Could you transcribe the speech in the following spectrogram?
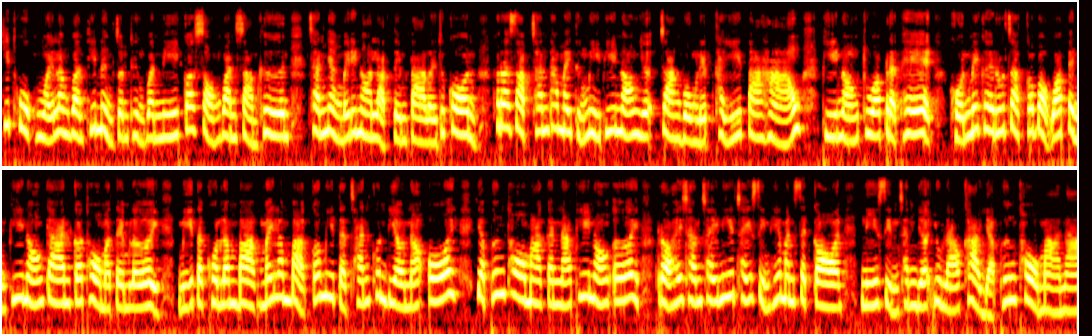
ที่ถูกหวยรางวัลที่ 1 จนถึงวันนี้ก็ 2 วัน 3 คืน ฉันยังไม่ได้นอนหลับเต็มตาเลยทุกคน โทรศัพท์ฉันทำไมถึงมีพี่น้องเยอะจางวงเล็บขยี้ตาหาว พี่น้องทั่วประเทศ คนไม่เคยรู้จักก็บอกว่าเป็นพี่น้องกันก็โทรมาเต็มเลย มีแต่คนลำบากไม่ลำบากก็มีแต่ฉันคนเดียวนะโอ้ยอย่าเพิ่งโทรมากันนะพี่น้องเอ้ยรอให้ฉันใช้นี้ใช้สินให้มันเสร็จก่อนหนี้สินฉันเยอะอยู่แล้วค่ะ อย่าเพิ่งโทรมานะ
